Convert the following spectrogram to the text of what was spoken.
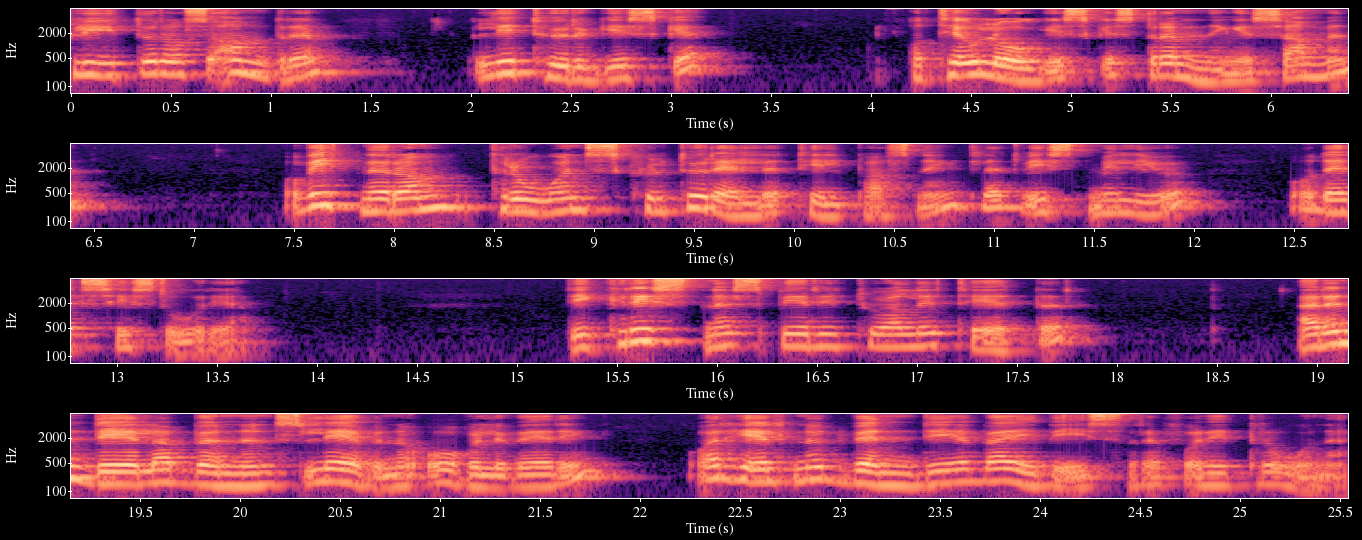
flyter også andre liturgiske og teologiske strømninger sammen og vitner om troens kulturelle tilpasning til et visst miljø og dets historie. De kristne spiritualiteter er en del av bønnens levende overlevering og er helt nødvendige veivisere for de troende.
